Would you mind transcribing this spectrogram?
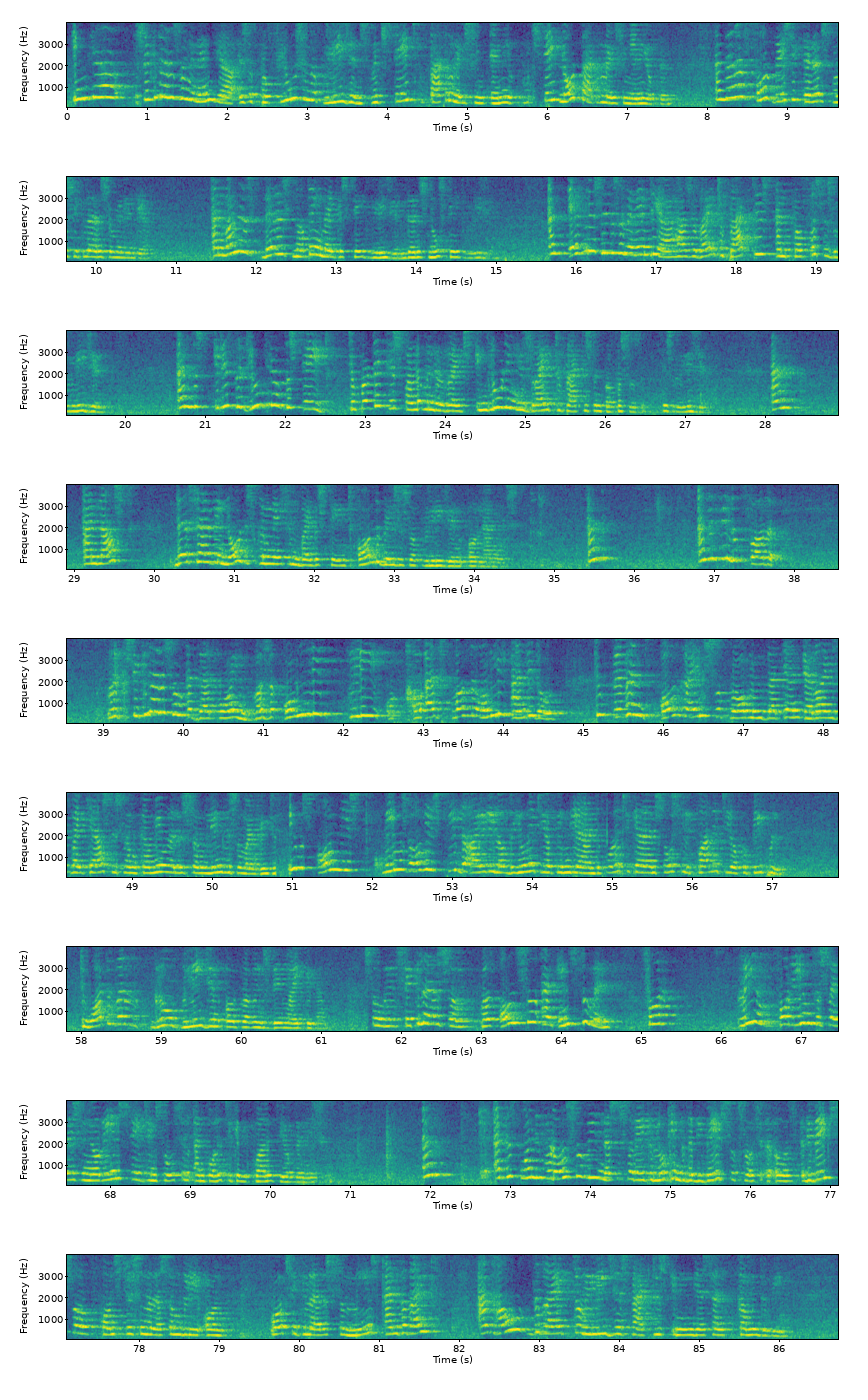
India, secularism in India is a profusion of religions with states patronizing any, state not patronizing any of them. And there are four basic tenets for secularism in India. And one is, there is nothing like a state religion. There is no state religion. And every citizen in India has a right to practice and profess his religion. And this, it is the duty of the state to protect his fundamental rights, including his right to practice and profess his religion. And, and last, there shall be no discrimination by the state on the basis of religion or language. And, and if we look further, like secularism at that point was the only was the only antidote to prevent all problems that can arise by casteism, communalism, linguism and region. We must always, we must always keep the ideal of the unity of India and the political and social equality of a people to whatever group, religion or province they might belong. So secularism was also an instrument for re for re-emphasizing or reinstating social and political equality of the nation it would also be necessary to look into the debates of, uh, debates of Constitutional Assembly on what secularism means and the right and how the right to religious practice in India shall come into being.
